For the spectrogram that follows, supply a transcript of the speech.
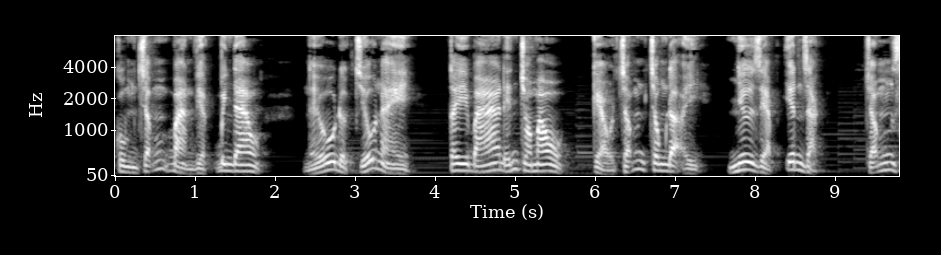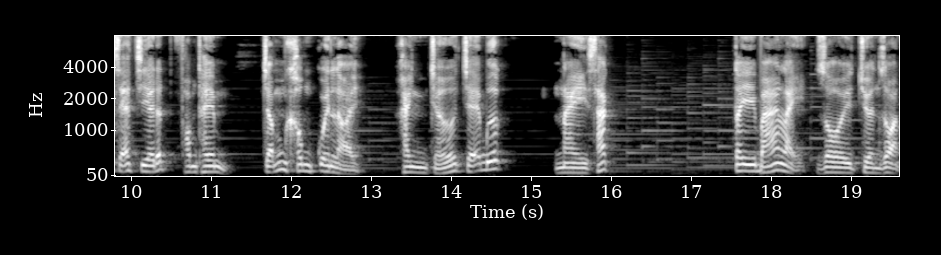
cùng trẫm bàn việc binh đao. Nếu được chiếu này, tây bá đến cho mau, kẻo trẫm trông đợi như dẹp yên giặc trẫm sẽ chia đất phong thêm trẫm không quên lời, khanh chớ trễ bước. Nay sắc, tây bá lạy rồi truyền dọn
